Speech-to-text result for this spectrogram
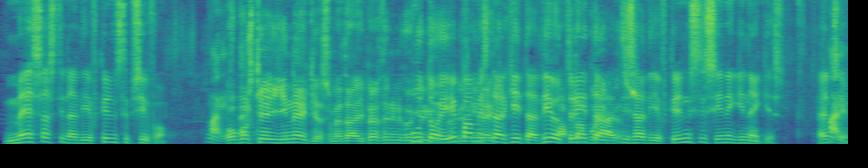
μέσα στην αδιευκρίνηση ψήφο. Όπως και οι γυναίκες με τα υπεύθυνη νοικοκυριά. Που το είπαμε στην αρχή. Τα δύο τρίτα της αδιευκρίνησης είναι γυναίκες. Έτσι.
